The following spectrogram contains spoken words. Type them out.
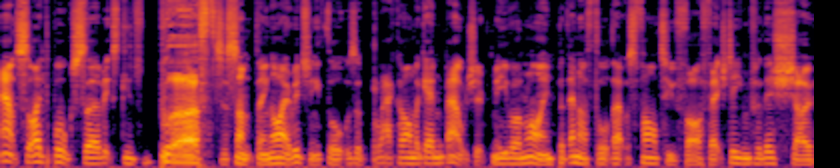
Outside, the Borg cervix gives birth to something I originally thought was a black Armageddon battleship from EVE Online, but then I thought that was far too far fetched even for this show.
